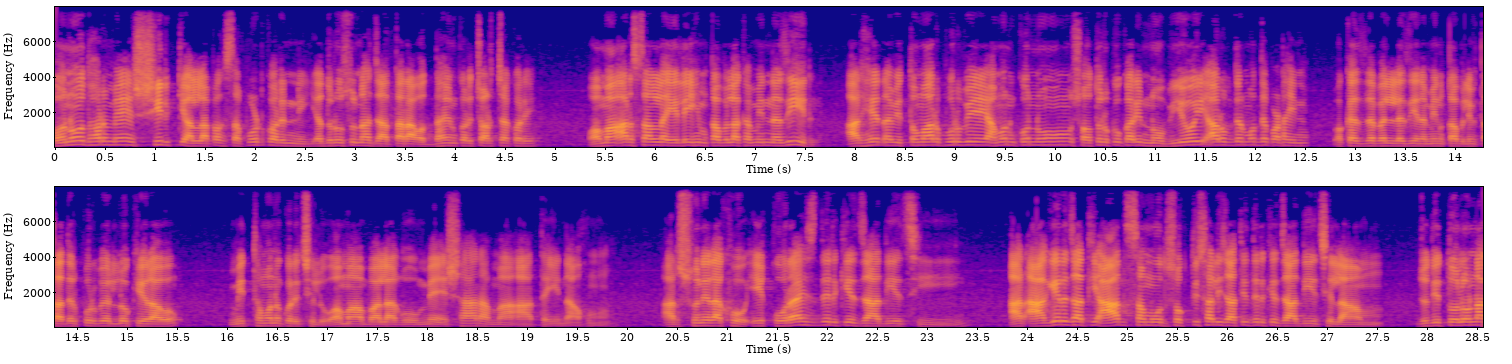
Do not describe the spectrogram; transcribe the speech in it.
কোনো ধর্মে শিরকে আল্লাপাক সাপোর্ট করেননি। ইয়াদরসুনা যা তারা অধ্যয়ন করে, চর্চা করে। ওমা আরসাল্লাহ এলিহিম কাবুল্লা কামিন নাজির। আর হে নবী, তোমার পূর্বে এমন কোনো সতর্ককারী নবীই আরবদের মধ্যে পাঠায়নি ওয়াকাজাবাল্লাজিন আমিন কাবলিম তাদের পূর্বের লোকেরাও মিথ্যা মনে করেছিল। আমা বালাগু মে সারা মা আতাই নাহুম আর শুনে রাখো, এ কোরাইশদেরকে যা দিয়েছি আর আগের জাতি আদ, সামুদ শক্তিশালী জাতিদেরকে যা দিয়েছিলাম, যদি তুলনা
